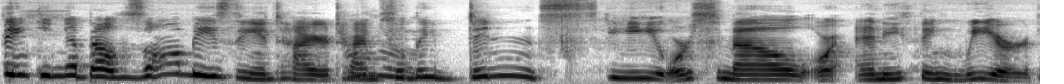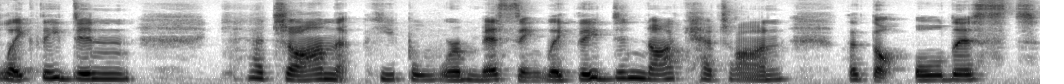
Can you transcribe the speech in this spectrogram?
thinking about zombies the entire time so Mhm. they didn't see or smell or anything weird like they didn't catch on that people were missing like they did not catch on that the oldest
